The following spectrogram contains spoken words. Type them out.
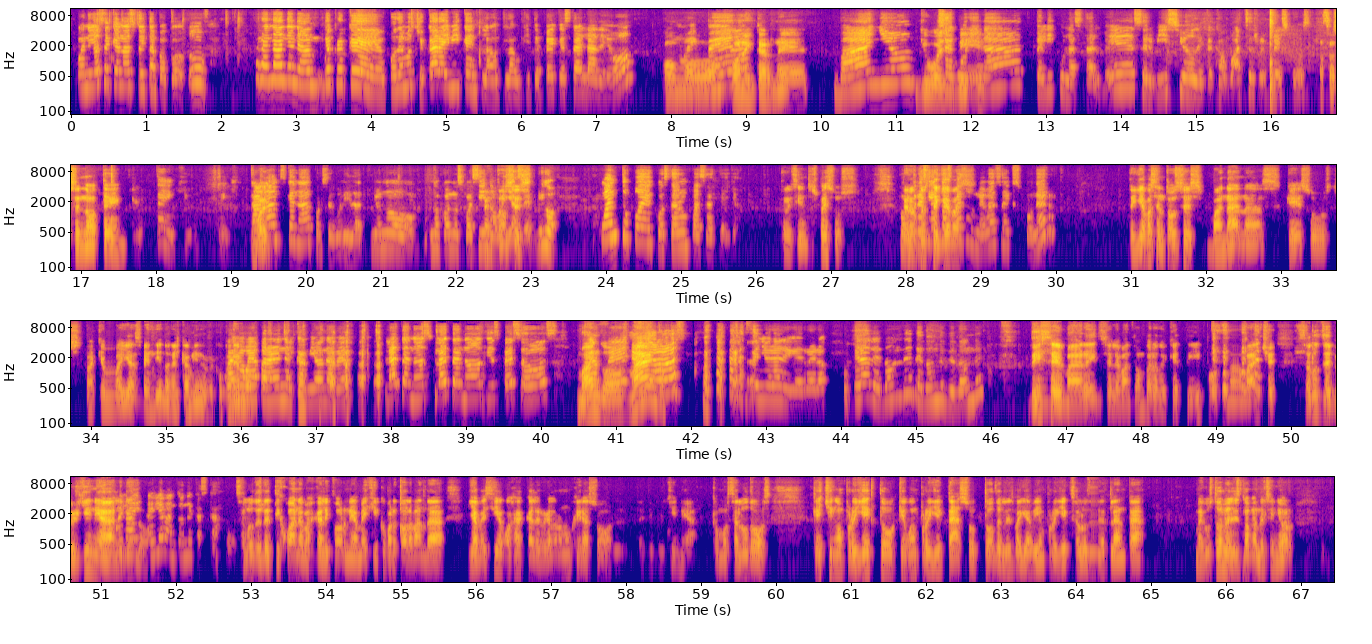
Bueno, yo sé que no estoy tampoco, uf, pero no, no, no, yo creo que podemos checar, ahí vi que en Tlau- Tlauquitepec está el ADO, Como con internet, baño, USB. seguridad, películas tal vez, servicio de cacahuates, refrescos, Entonces, no thank you. thank you, thank you. No, Bueno. no, más que nada por seguridad, yo no, no conozco así, no voy a Entonces- hacer. Digo, ¿cuánto puede costar un pasaje allá? 300 pesos. ¿Por Pero entonces 300 te llevas- pesos me vas a exponer? Te llevas entonces bananas, quesos, para que vayas vendiendo en el camino y Ahí me recuperemos voy a parar en el camión a ver. Plátanos, plátanos, 10 pesos. mangos, café, mangos. La señora de Guerrero. ¿Era de dónde? ¿De dónde? ¿De dónde? Dice Marey, se levantó, pero ¿de qué tipo? No manches. Saludos de Virginia, Bueno, leyendo. hay levantón de cascajos. Saludos desde Tijuana, Baja California, México, para toda la banda. Y a Oaxaca, le regalaron un girasol desde Virginia. Como saludos. Qué chingón proyecto, qué buen proyectazo. Todos les vaya bien, proyecto. Saludos desde Atlanta. Me gustó el eslogan del señor.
